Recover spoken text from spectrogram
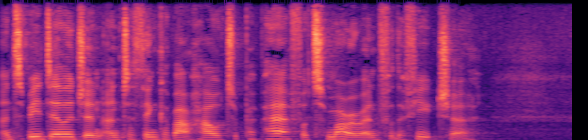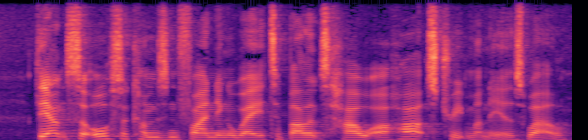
and to be diligent and to think about how to prepare for tomorrow and for the future. The answer also comes in finding a way to balance how our hearts treat money as well.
